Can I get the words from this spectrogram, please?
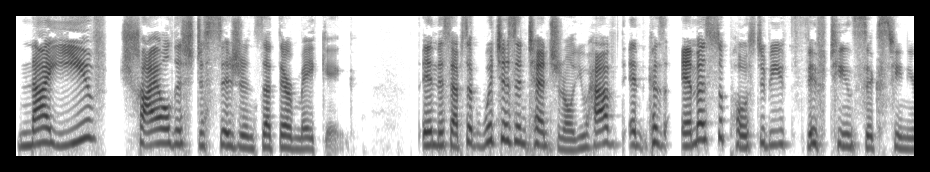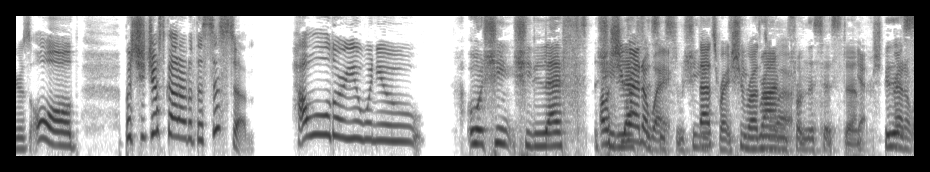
naive, childish decisions that they're making in this episode, which is intentional. You have because Emma's supposed to be 15, 16 years old, but she just got out of the system. How old are you when you Or she she left. Oh, she, Oh, she left ran the away. system. She, That's right, she She, runs ran away. from the system. Yeah, she ran it's away.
